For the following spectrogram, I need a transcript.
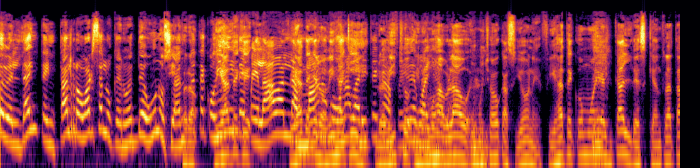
de verdad intentar robarse lo que no es de uno. Si antes te cogían y te pelaban las manos con una varita de café. Lo hemos hablado en muchas ocasiones. Fíjate cómo hay alcaldes que han tratado,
